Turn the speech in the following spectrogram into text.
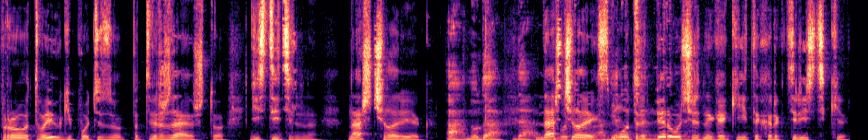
про твою гипотезу подтверждаю, что действительно наш человек, А, ну да, да. наш Вот человек типа, а где тут смотрит в первую да? очередь на какие-то характеристики.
